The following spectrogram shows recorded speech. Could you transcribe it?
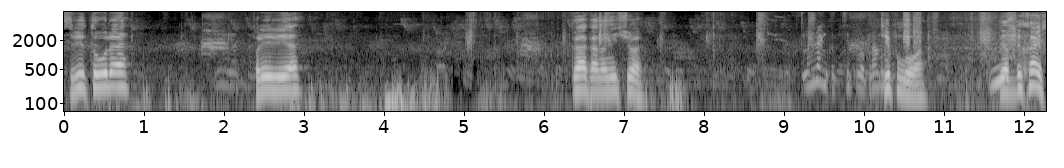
Светуля. Привет. Как она, ничего? Ну, глянь, как тепло, правда? Тепло. Ты отдыхаешь?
